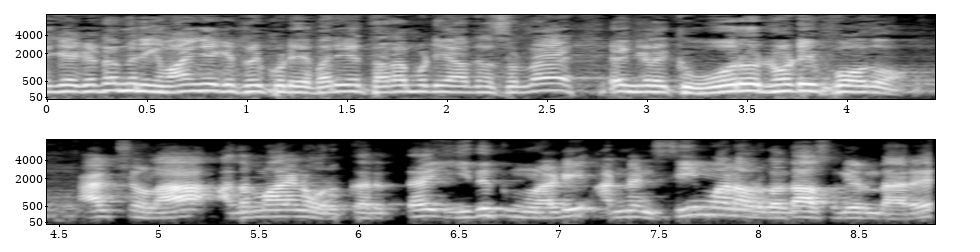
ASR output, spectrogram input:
எங்க கிட்ட இருந்து நீங்க வாங்கிக்கிட்டு இருக்கக்கூடிய வரியை தர முடியாதுன்னு சொல்ல எங்களுக்கு ஒரு நொடி போதும். ஆக்சுவலா அது மாதிரியான ஒரு கருத்தை இதுக்கு முன்னாடி அண்ணன் சீமான் அவர்கள் தான் சொல்லியிருந்தாரு.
